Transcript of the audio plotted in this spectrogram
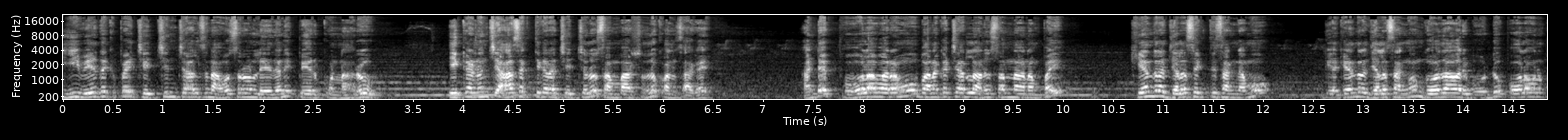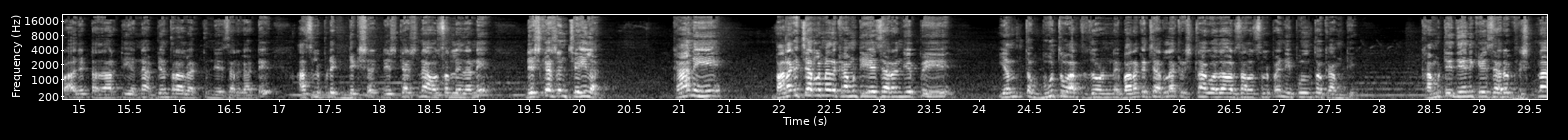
ఈ వేదికపై చర్చించాల్సిన అవసరం లేదని పేర్కొన్నారు. ఇక్కడ నుంచి ఆసక్తికర చర్చలు సంభాషణలు కొనసాగాయి. అంటే పోలవరము బనకచెర్ల అనుసంధానంపై కేంద్ర జలశక్తి సంఘము కేంద్ర జల సంఘం Godavari board Polavaram project authority అన్ని అభ్యంతరాలు వ్యక్తం చేశారు కాబట్టి అసలు ఇప్పుడు డిస్క డిస్కషన్ అవసరం లేదని డిస్కషన్ చేయలే. కానీ బనకచర్ల మీద కమిటీ వేశారని చెప్పి ఎంత బూత్ వార్త చూడండి. బనకచర్ల కృష్ణా గోదావరి సమస్యలపై నిపుణులతో కమిటీ. కమిటీ దేనికి వేశారు? కృష్ణా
